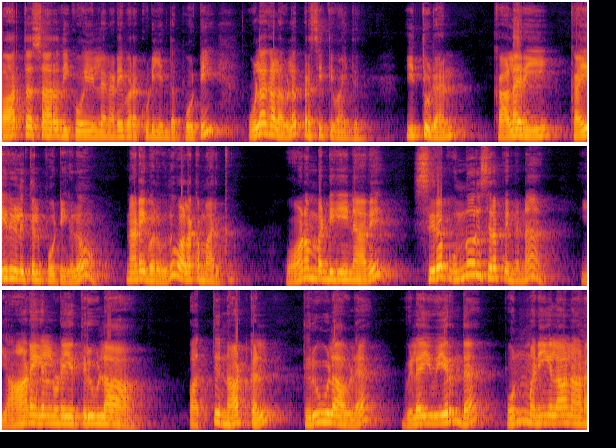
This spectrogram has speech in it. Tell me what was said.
பார்த்தசாரதி கோயிலில் நடைபெறக்கூடிய இந்த போட்டி உலக அளவில் பிரசித்தி வாய்ந்தது. இத்துடன் களரி கயிறு இழுத்தல் போட்டிகளும் நடைபெறுவது வழக்கமாக இருக்குது ஓணம் பண்டிகையினாவே சிறப்பு இன்னொரு சிறப்பு என்னென்னா யானைகளினுடைய திருவிழா. பத்து நாட்கள் திருவிழாவில் விலை உயர்ந்த பொன்மணிகளால் ஆன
